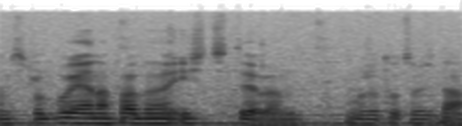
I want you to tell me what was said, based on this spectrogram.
Wiem, spróbuję naprawdę iść tyłem. Może tu coś da.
